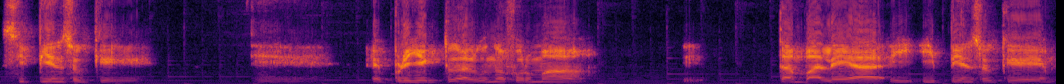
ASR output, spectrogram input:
sí pienso que, el proyecto de alguna forma tambalea y, pienso que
